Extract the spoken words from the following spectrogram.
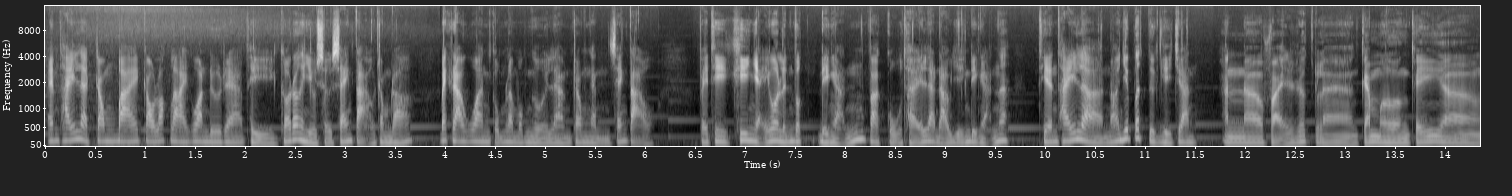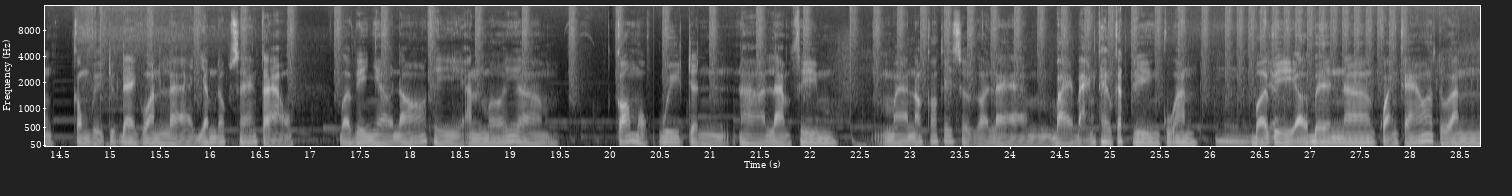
em thấy là trong ba cái câu logline của anh đưa ra thì có rất là nhiều sự sáng tạo trong đó background của anh cũng là một người làm trong ngành sáng tạo vậy thì khi nhảy qua lĩnh vực điện ảnh và cụ thể là đạo diễn điện ảnh á, thì anh thấy là nó giúp ích được gì cho anh? Anh ờ, phải rất là cảm ơn cái ờ, công việc trước đây của anh là giám đốc sáng tạo. Bởi vì nhờ nó thì anh mới ờ, có một quy trình làm phim mà nó có cái sự gọi là bài bản theo cách riêng của anh. Bởi vì ở bên quảng cáo tụi anh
